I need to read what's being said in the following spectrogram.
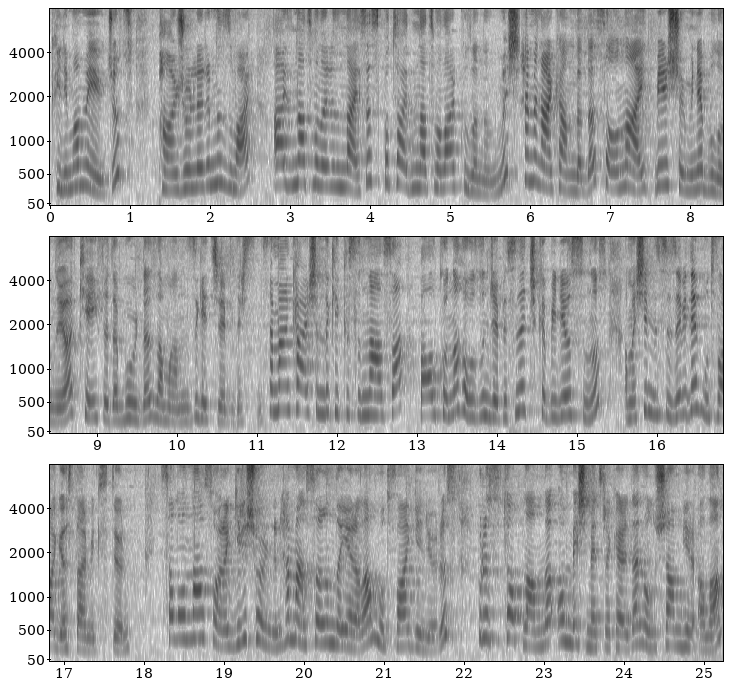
klima mevcut. Panjurlarımız var. Aydınlatmalarında ise spot aydınlatmalar kullanılmış. Hemen arkamda da salona ait bir şömine bulunuyor. Keyifle de burada zamanınızı geçirebilirsiniz. Hemen karşımdaki kısımdansa balkona havuzun cephesine çıkabiliyorsunuz. Ama şimdi size bir de mutfağı göstermek istiyorum. Salondan sonra giriş holünün hemen sağında yer alan mutfağa geliyoruz. Burası toplamda 15 metrekareden oluşan bir alan.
